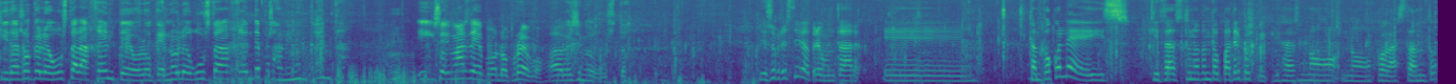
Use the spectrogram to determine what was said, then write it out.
quizás lo que le gusta a la gente o lo que no le gusta a la gente, pues a mí me encanta. Y soy más de, pues lo pruebo, a ver si me gusta. Yo sobre esto iba a preguntar, eh, tampoco leéis, quizás tú no tanto Patri porque quizás no, no juegas tanto,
